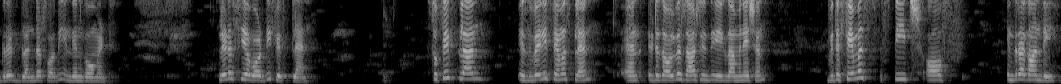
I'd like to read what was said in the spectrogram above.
great blunder for the Indian government. Let us see about the fifth plan. So fifth plan is very famous plan and it is always asked in the examination with the famous speech of Indira Gandhi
